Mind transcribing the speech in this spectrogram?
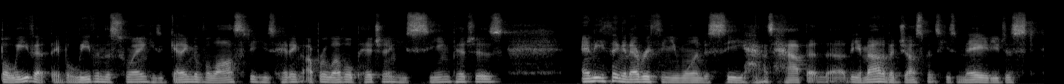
believe it. They believe in the swing. He's getting the velocity. He's hitting upper level pitching. He's seeing pitches. Anything and everything you wanted to see has happened. Uh, the amount of adjustments he's made, you just –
